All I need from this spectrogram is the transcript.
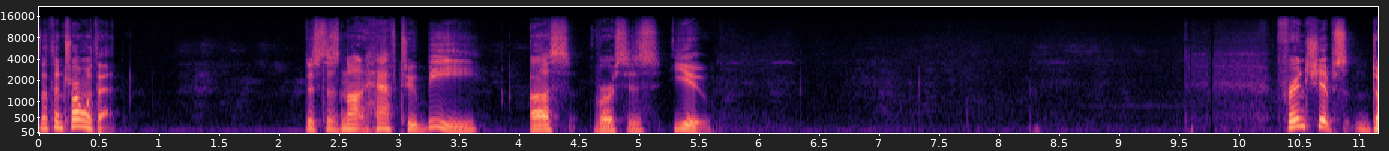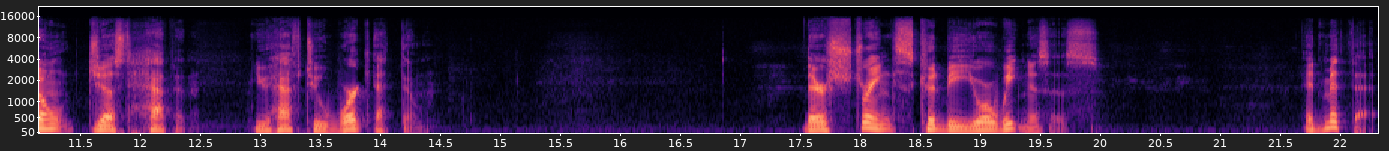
Nothing's wrong with that. This does not have to be us versus you. Friendships don't just happen, you have to work at them. Their strengths could be your weaknesses. Admit that.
